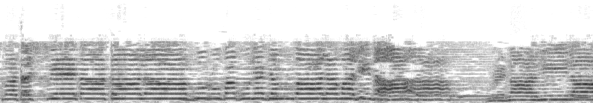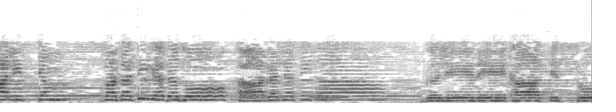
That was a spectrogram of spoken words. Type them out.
स्वतश्वेता काला गुरुबहुलजम्बालमलिना मृणालीलालित्यम् वसति यदधो कारलतिका गले रेखातिस्रो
